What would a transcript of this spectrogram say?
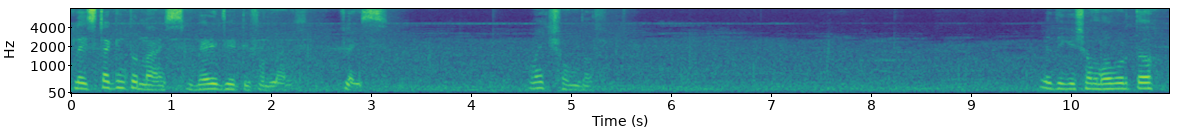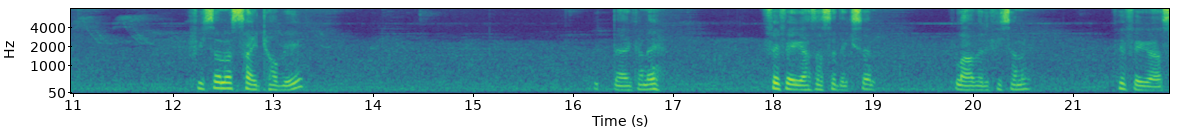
প্লেসটা কিন্তু nice very beautiful nice place অনেক সুন্দর। এদিকে সম্ভবত পিছনের সাইড হবে। এটা এখানে পেঁপে গাছ আছে দেখছেন? ক্লাবের পিছনে পেঁপে গাছ।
